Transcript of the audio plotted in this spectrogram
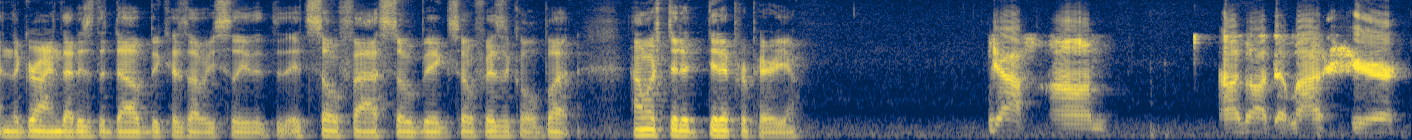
and the grind that is the dub because obviously it's so fast, so big, so physical. But how much did it did it prepare you? Yeah, um, I thought that last year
